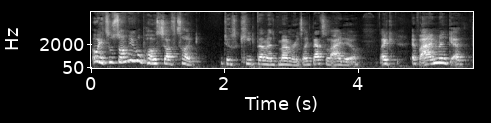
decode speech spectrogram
Oh wait, so some people post stuff to like just keep them as memories. Like that's what I do. Like if I'm like at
